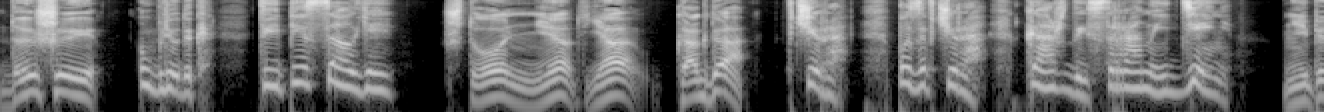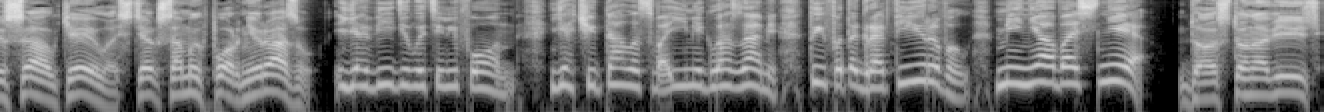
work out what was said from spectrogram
Дыши!» «Ублюдок, ты писал ей!» «Что? Нет, я... Когда?» «Вчера, позавчера, каждый сраный день!» «Не писал, Кейла, с тех самых пор ни разу». «Я видела телефон, я читала своими глазами, ты фотографировал меня во сне!» «Да остановись!»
